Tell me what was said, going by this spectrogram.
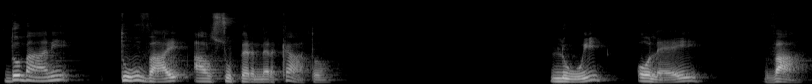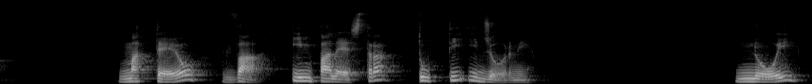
Domani tu vai al supermercato. Lui o lei va. Matteo va in palestra tutti i giorni. Noi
